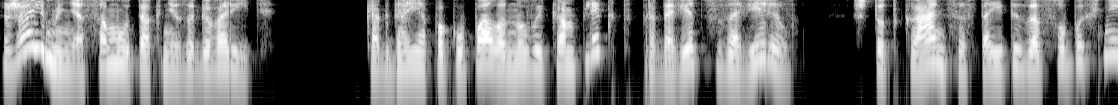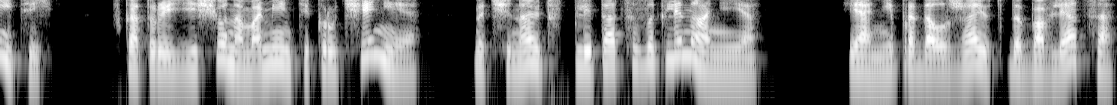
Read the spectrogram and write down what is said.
Жаль меня саму так не заговорить. Когда я покупала новый комплект, продавец заверил — что ткань состоит из особых нитей, в которые еще на моменте кручения начинают вплетаться заклинания, и они продолжают добавляться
